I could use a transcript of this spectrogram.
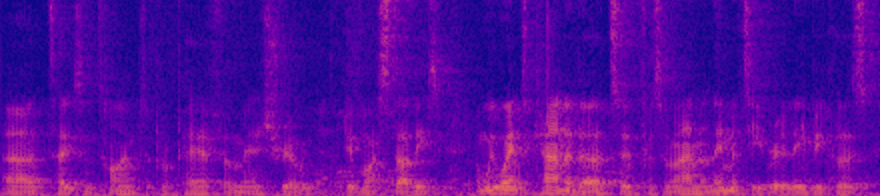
uh, take some time to prepare for ministry. I did my studies, and we went to Canada to, for some anonymity, really, because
